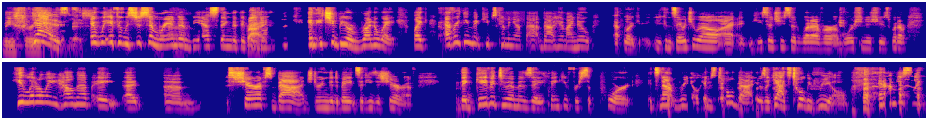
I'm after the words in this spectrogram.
These three Yes. It, if it was just some random BS thing that they've got Right. going on, and it should be a runaway. Like Yeah. everything that keeps coming up about him, I know. uh, Look, you can say what you will. I I- he said, she said, whatever, Yeah. abortion issues, whatever. He literally held up a, a um, sheriff's badge during the debate and said he's a sheriff. They Mm-hmm. gave it to him as a thank you for support. It's not real. He was told that. He was like, yeah, it's totally real. And I'm just like,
